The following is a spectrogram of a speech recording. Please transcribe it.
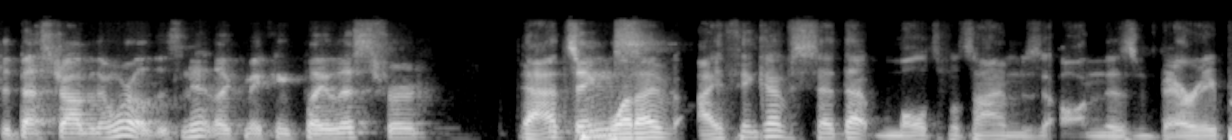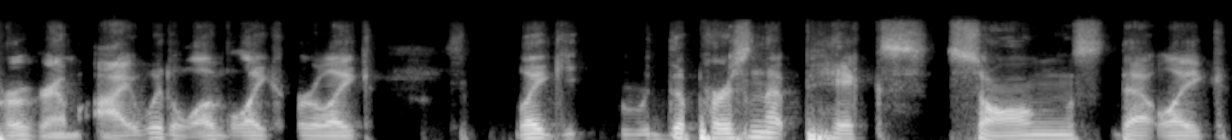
the best job in the world isn't it like making playlists for That's things- what I've, I think I've said that multiple times on this very program. I would love like, or like, like the person that picks songs that like,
